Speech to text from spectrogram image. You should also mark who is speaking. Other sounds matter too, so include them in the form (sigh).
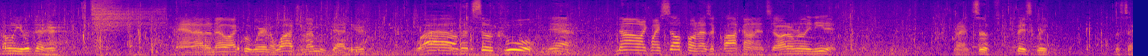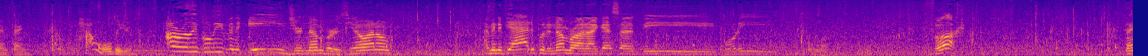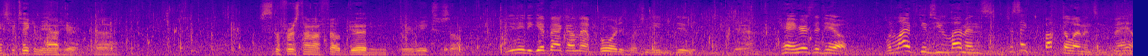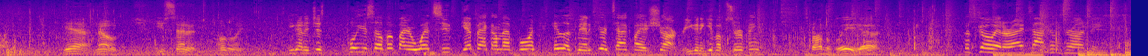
Speaker 1: How long you lived out here?
Speaker 2: Man, I don't know. I quit wearing a watch when I moved out here.
Speaker 1: Wow, that's so cool.
Speaker 2: Yeah. No, like my cell phone has a clock on it, so I don't really need it.
Speaker 1: Right, so basically the same thing.
Speaker 3: How old are you?
Speaker 2: I don't really believe in age or numbers, you know? I don't. I mean, if you had to put a number on it, I guess I'd be 40. Fuck.
Speaker 1: Thanks for taking me out here. Uh, this is the first time I've felt good in three weeks or so.
Speaker 2: You need to get back on that board, is what you need to do.
Speaker 1: Yeah?
Speaker 2: Hey, here's the deal. When life gives you lemons, just say fuck the lemons and bail.
Speaker 1: Yeah, no, you said it, totally.
Speaker 2: You gotta just pull yourself up by your wetsuit, get back on that board. Hey, look, man, if you're attacked by a shark, are you gonna give up surfing?
Speaker 1: Probably, yeah.
Speaker 2: Let's go in, alright? Tacos are on me.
